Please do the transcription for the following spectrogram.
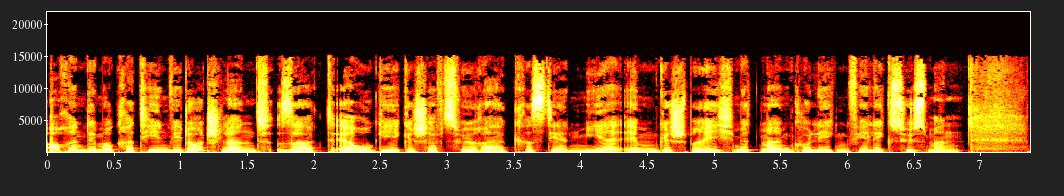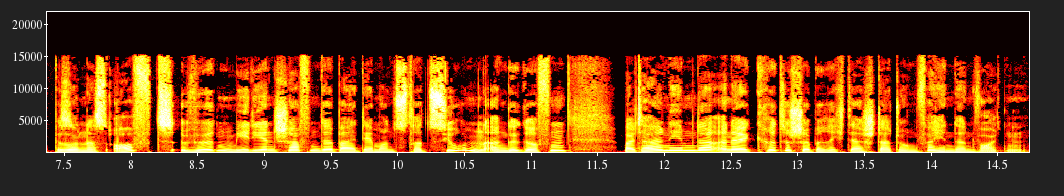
auch in Demokratien wie Deutschland, sagt ROG-Geschäftsführer Christian Mier im Gespräch mit meinem Kollegen Felix Hüßmann. Besonders oft würden Medienschaffende bei Demonstrationen angegriffen, weil Teilnehmende eine kritische Berichterstattung verhindern wollten.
